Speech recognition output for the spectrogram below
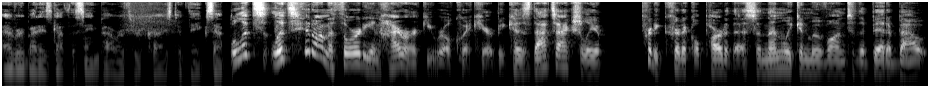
Everybody's got the same power through Christ if they accept. Well, let's let's hit on authority and hierarchy real quick here because that's actually a pretty critical part of this, and then we can move on to the bit about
